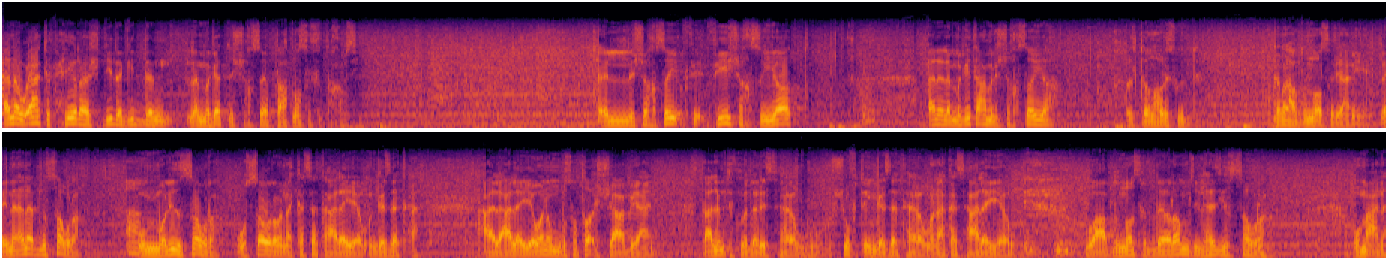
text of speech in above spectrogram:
أنا وقعت في حيرة شديدة جدا لما جت الشخصية بتاعت ناصر 56 الشخصية في, في شخصيات أنا لما جيت أعمل الشخصية قلت يا نهار أسود جمال عبد الناصر يعني لأن أنا ابن الثورة آه. ومن مواليد الثورة والثورة وانعكاساتها عليا وإنجازاتها على عليا وأنا من بسطاء الشعب يعني اتعلمت في مدارسها وشفت إنجازاتها وانعكاسها عليا و... وعبد الناصر ده رمز لهذه الثورة ومعنى.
